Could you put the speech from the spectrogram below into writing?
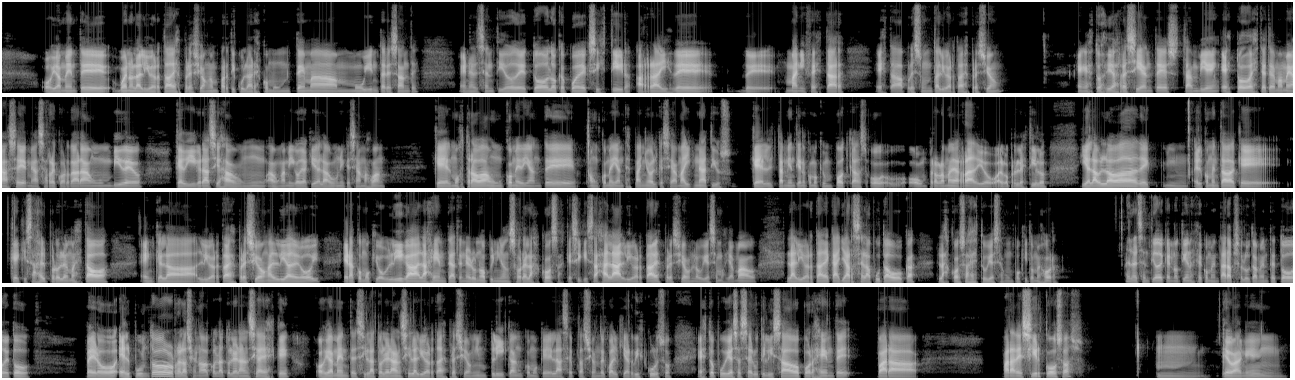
obviamente, bueno, la libertad de expresión en particular es como un tema muy interesante en el sentido de todo lo que puede existir a raíz de, de manifestar esta presunta libertad de expresión. En estos días recientes también eh, todo este tema me hace, me hace recordar a un video que vi gracias a un, a un amigo de aquí de la uni que se llama Juan, que él mostraba a un comediante, a un comediante español que se llama Ignatius, que él también tiene como que un podcast o, o un programa de radio o algo por el estilo, y él hablaba de, mm, él comentaba que, que quizás el problema estaba en que la libertad de expresión al día de hoy era como que obliga a la gente a tener una opinión sobre las cosas, que si quizás a la libertad de expresión lo hubiésemos llamado la libertad de callarse la puta boca, las cosas estuviesen un poquito mejor. En el sentido de que no tienes que comentar absolutamente todo de todo. Pero el punto relacionado con la tolerancia es que, obviamente, si la tolerancia y la libertad de expresión implican como que la aceptación de cualquier discurso, esto pudiese ser utilizado por gente para, para decir cosas mm, que van en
